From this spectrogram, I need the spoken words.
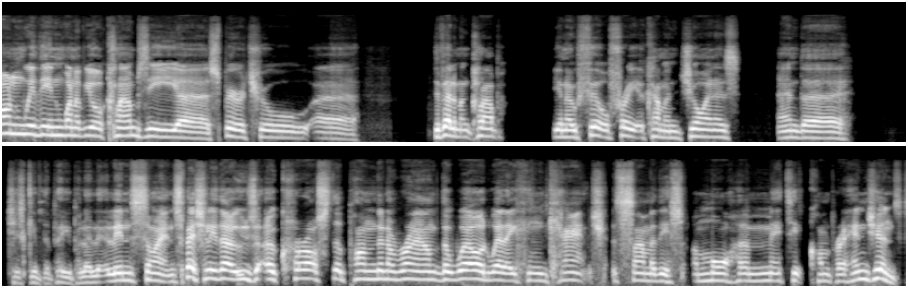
on within one of your clubs, the uh, Spiritual uh, Development Club? You know, feel free to come and join us and uh, just give the people a little insight, especially those across the pond and around the world where they can catch some of this more hermetic comprehensions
